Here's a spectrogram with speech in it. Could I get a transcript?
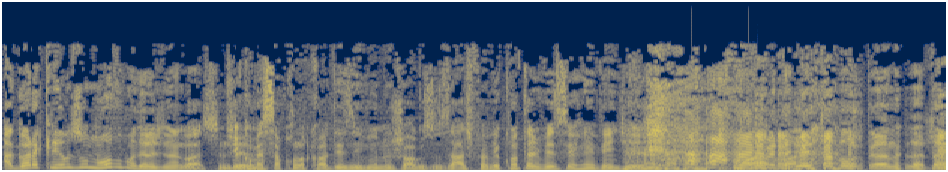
agora criamos um novo modelo de negócio. Tinha que começar a colocar o adesivinho nos jogos usados pra ver quantas vezes você revende ele. ele tá voltando, exatamente.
